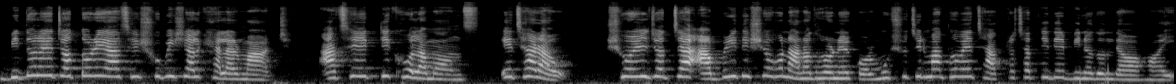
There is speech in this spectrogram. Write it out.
বিদ্যালয়ের চত্বরে আছে সুবিশাল খেলার মাঠ। আছে একটি খোলা মঞ্চ। এছাড়াও শরীরচর্চা আবৃত্তি সহ নানা ধরনের কর্মসূচির মাধ্যমে ছাত্রছাত্রীদের বিনোদন দেওয়া হয়।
